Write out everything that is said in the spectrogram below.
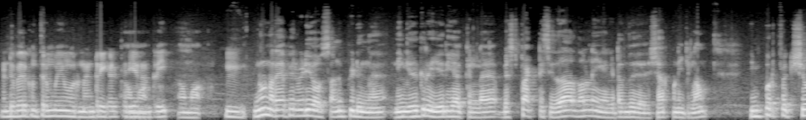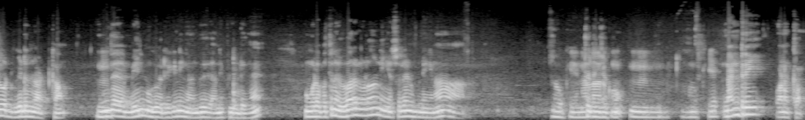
ரெண்டு பேருக்கும் திரும்பியும் ஒரு நன்றிகள் பெரிய நன்றி. ஆமா. ம் இன்னும் நிறைய பேர் வீடியோஸ் அனுப்பிடுங்க. நீங்க இருக்கிற ஏரியாக்கள்ல பெஸ்ட் ப்ராக்டிஸ் எதா இருந்தாலும் நீங்க கிட்ட இருந்து ஷேர் பண்ணிக்கலாம். இம்பர்ஃபெக்ட் ஷோட் வீடு டாட் காம் இந்த மெயில் முகவரிக்கு நீங்க வந்து அனுப்பி விடுங்க உங்களை பத்தின விவரங்களும் நீங்க சொல்லி அனுப்புனீங்கன்னா ஓகே நல்லா இருக்கும். ஓகே நன்றி வணக்கம்.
